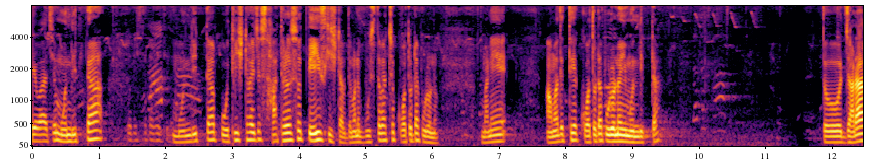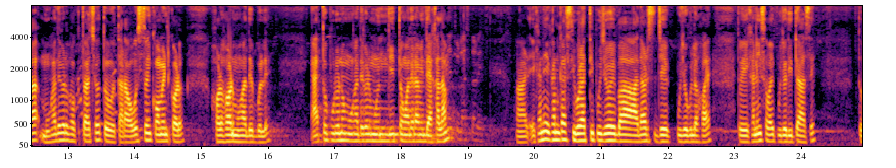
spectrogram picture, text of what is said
দেওয়া আছে মন্দিরটা মন্দিরটা প্রতিষ্ঠা হয়েছে সতেরোশো তেইশ খ্রিস্টাব্দে মানে বুঝতে পারছ কতটা পুরনো। মানে আমাদের থেকে কতটা পুরনো এই মন্দিরটা? তো যারা মহাদেবের ভক্ত আছো, তো তারা অবশ্যই কমেন্ট করো, হর হর মহাদেব বলে। এত পুরনো মহাদেবের মন্দির তোমাদের আমি দেখালাম। আর এখানে এখানকার শিবরাত্রি পুজোয় বা আদার্স যে পুজোগুলো হয়, তো এখানেই সবাই পুজো দিতে আসে। তো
